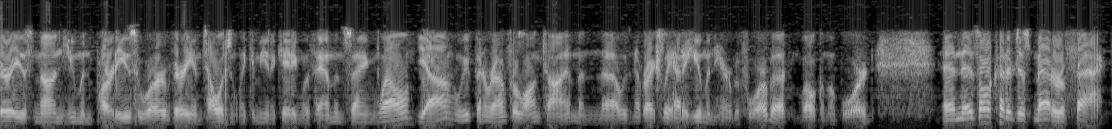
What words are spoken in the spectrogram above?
various non-human parties who are very intelligently communicating with him and saying, "Well, yeah, we've been around for a long time, and uh, we've never actually had a human here before, but welcome aboard." And it's all kind of just matter of fact,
